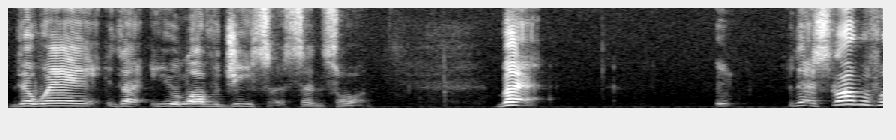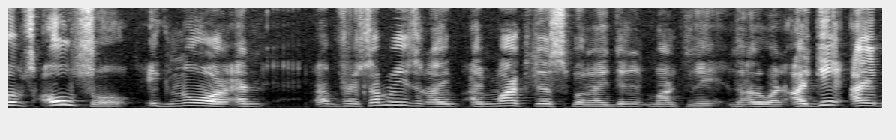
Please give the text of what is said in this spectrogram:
the way that you love Jesus and so on. But the Islamophobes also ignore, and for some reason I, I marked this, but I didn't mark the, the other one. I, get, I,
